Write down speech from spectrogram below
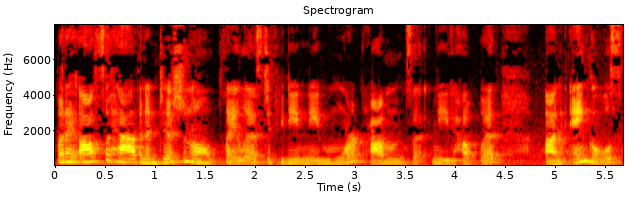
But I also have an additional playlist if you need, need more problems that need help with on angles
